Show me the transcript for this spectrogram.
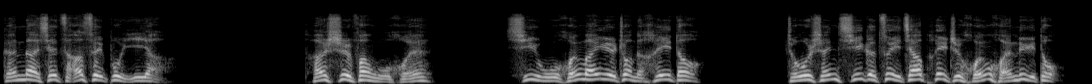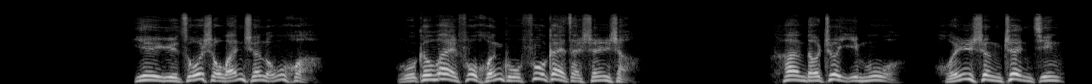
跟那些杂碎不一样。他释放武魂，系武魂丸月状的黑刀，周身七个最佳配置魂环律动。夜雨左手完全融化，五个外附魂骨覆盖在身上。看到这一幕，浑圣震惊、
